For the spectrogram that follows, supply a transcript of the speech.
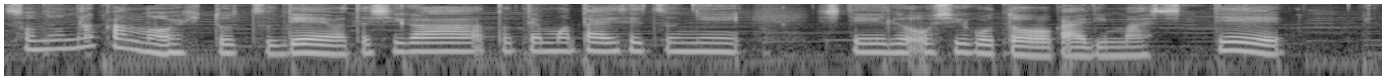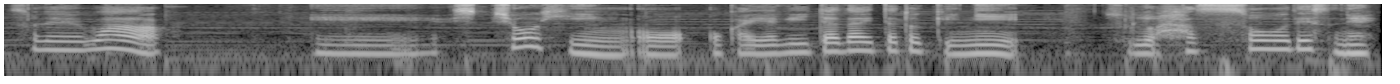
その中の一つで私がとても大切にしているお仕事がありましてそれはえー、商品をお買い上げいただいた時にその発送ですね。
